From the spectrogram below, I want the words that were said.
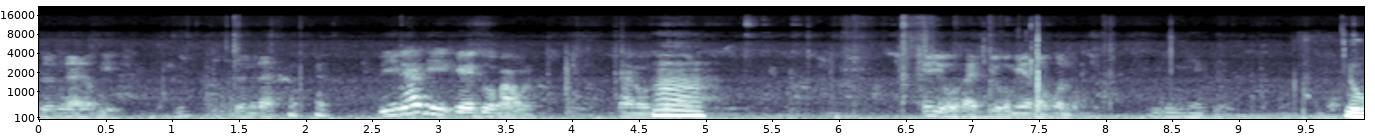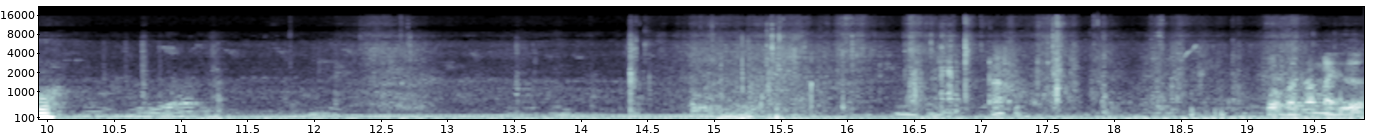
เดินไม่ได้หรอกพี่ เดินไม่ได้ดีนะที่เกตัวเบาการโน้ตอืมที่อยู่กับใครอยู่กับเมียสองคนผมดู บอก ขอทำใหม่เถอะ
